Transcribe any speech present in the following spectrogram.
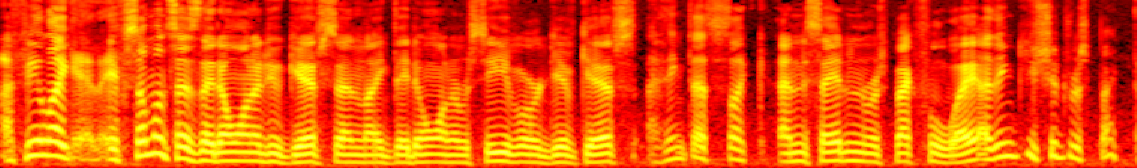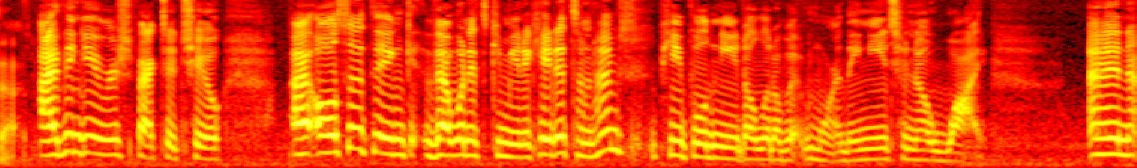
i feel like if someone says they don't want to do gifts and like they don't want to receive or give gifts i think that's like and say it in a respectful way i think you should respect that I think you respect it too. I also think that when it's communicated, sometimes people need a little bit more. They need to know why. And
